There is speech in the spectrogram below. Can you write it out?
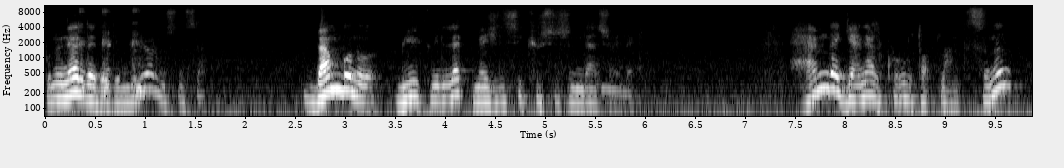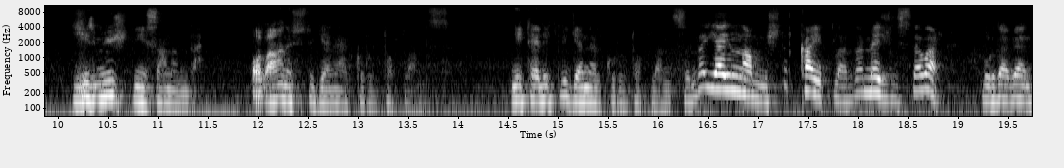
Bunu nerede dedim biliyor musun sen? Ben bunu Büyük Millet Meclisi kürsüsünden söyledim. Hem de genel kurul toplantısının 23 Nisan'ında. Olağanüstü genel kurul toplantısı. Nitelikli genel kurul toplantısında yayınlanmıştır. Kayıtlarda mecliste var. Burada ben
